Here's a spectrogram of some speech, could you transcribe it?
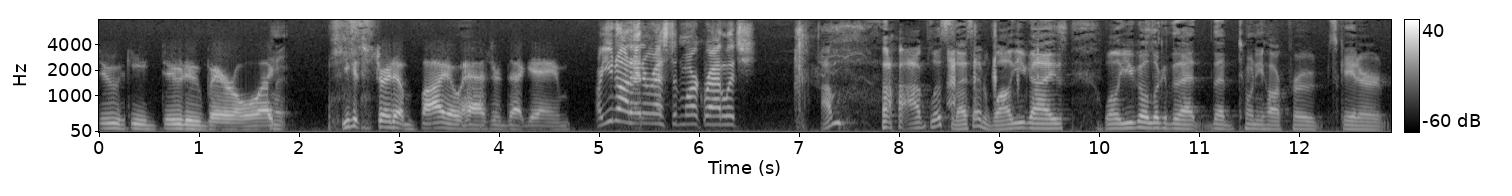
dookie doo doo barrel. Like you could straight up biohazard that game. Are you not interested, Mark Radulich? I'm. I'm listen. I said while you guys, while you go look at that that Tony Hawk Pro Skater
